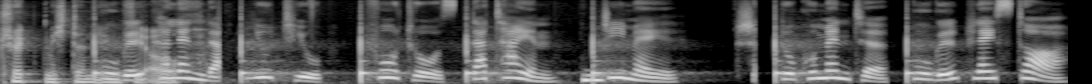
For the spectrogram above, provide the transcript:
trackt mich dann Google irgendwie auch. Kalender. YouTube. Fotos. Dateien. Gmail. Dokumente. Google Play Store.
